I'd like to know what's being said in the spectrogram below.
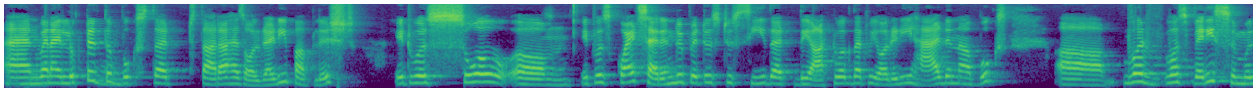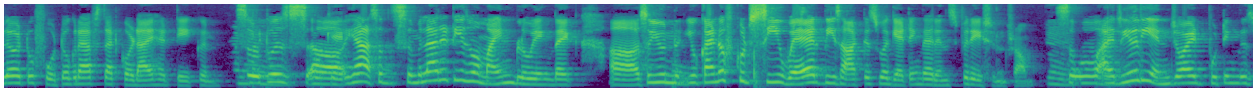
And Mhm. when I looked at the Mhm. books that Tara has already published, it was so um, it was quite serendipitous to see that the artwork that we already had in our books uh, were was very similar to photographs that Kodai had taken. So it Mhm. was uh, Okay. yeah. So the similarities were mind blowing. Like uh, so you Mm. you kind of could see where these artists were getting their inspiration from. Mm, So I mm. really enjoyed putting this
